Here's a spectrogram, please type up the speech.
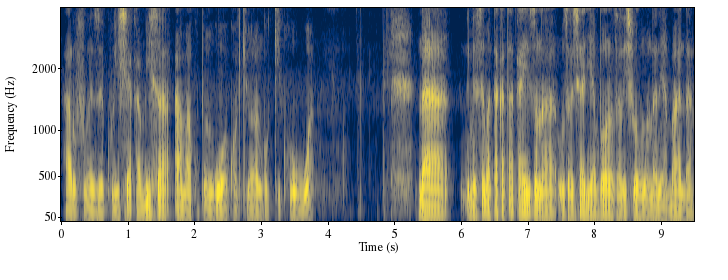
harufu iweze kuisha kabisa ama kupungua kwa kiwango kikubwa. Na nimesema takataka hizo na uzalishaji ambao unazalishwa humo ndani ya banda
